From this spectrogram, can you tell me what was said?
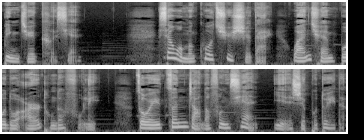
并觉可嫌。像我们过去时代，完全剥夺儿童的福利，作为尊长的奉献也是不对的。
